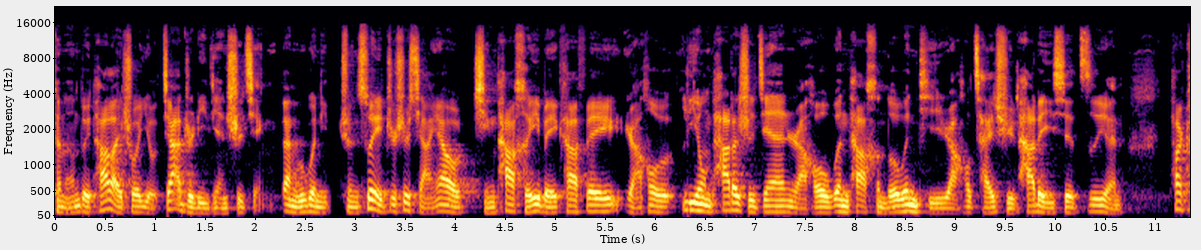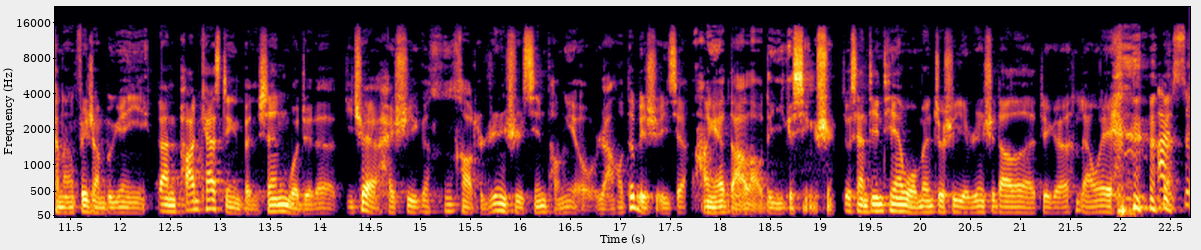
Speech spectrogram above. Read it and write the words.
可能对他来说有价值的一件事情，但如果你纯粹只是想要请他喝一杯咖啡，然后利用他的时间，然后问他很多问题，然后采取他的一些资源，他可能非常不愿意。但 podcasting 本身，我觉得的确还是一个很好的认识新朋友，然后特别是一些行业大佬的一个形式。就像今天我们就是也认识到了这个两位二苏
